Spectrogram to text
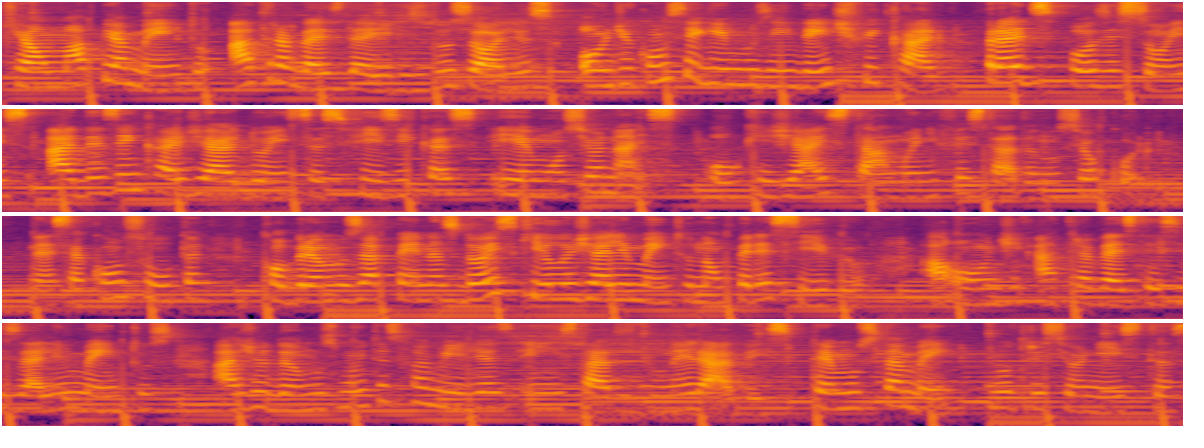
que é um mapeamento através da íris dos olhos, onde conseguimos identificar predisposições a desencadear doenças físicas e emocionais, ou que já está manifestada no seu corpo. Nessa consulta, cobramos apenas 2 kg de alimento não perecível, aonde, através desses alimentos, ajudamos muitas famílias em estados vulneráveis. Temos também nutricionistas,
